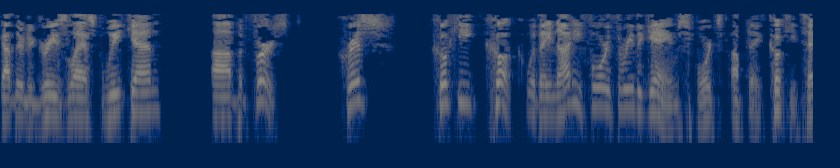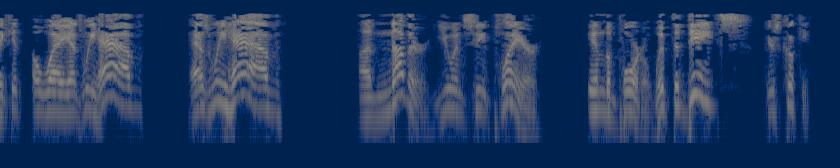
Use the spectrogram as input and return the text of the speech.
got their degrees last weekend. Uh, but first, Chris Cookie Cook with a 94-3 the game sports update. Cookie, take it away as we have, as we have another UNC player in the portal. With the deets, here's Cookie.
